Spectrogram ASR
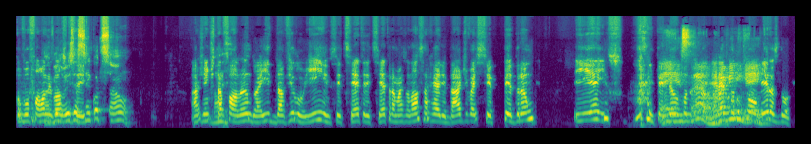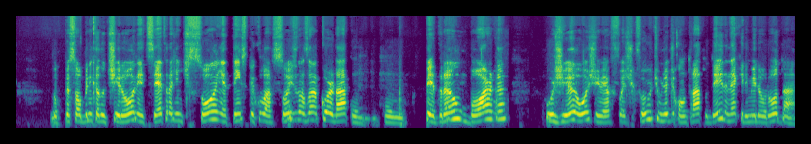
eu vou falar um Davi negócio Luiz é sem condição. A gente Mas- tá falando aí Davi Luiz, etc, etc, mas a nossa realidade vai ser Pedrão e é isso. Entendeu? É isso, Quando, não, era a época do. Palmeiras, do, do o pessoal brinca do Tirone, etc. A gente sonha, tem especulações, nós vamos acordar com, com Pedrão, Borja, o Jean hoje, é, foi, acho que foi o último dia de contrato dele, né? Que ele melhorou da,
